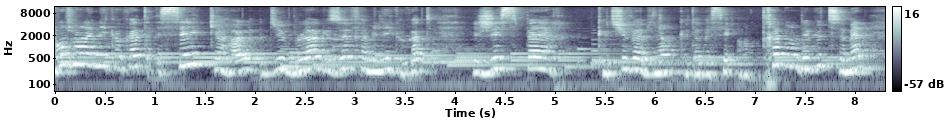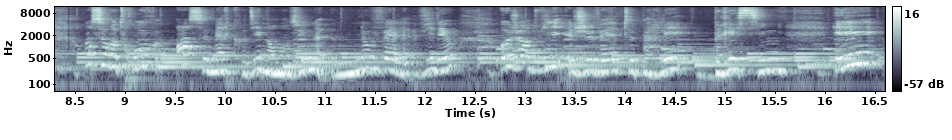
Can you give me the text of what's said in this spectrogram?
Bonjour les cocottes, c'est Carole du blog The Family Cocotte. J'espère que tu vas bien, que tu as passé un très bon début de semaine. On se retrouve en ce mercredi dans une nouvelle vidéo. Aujourd'hui, je vais te parler dressing et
